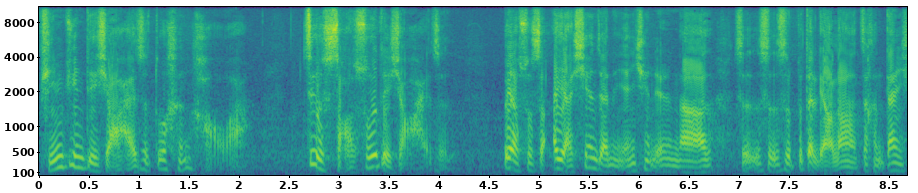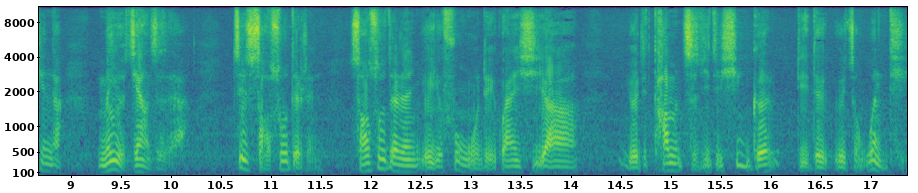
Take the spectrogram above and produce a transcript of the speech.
平均的小孩子都很好啊，只有少数的小孩子，不要说是哎呀，现在的年轻人呐、啊，是是是不得了了，这很担心的，没有这样子的。这少数的人，少数的人由于父母的关系啊，有的他们自己的性格里的有一种问题，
